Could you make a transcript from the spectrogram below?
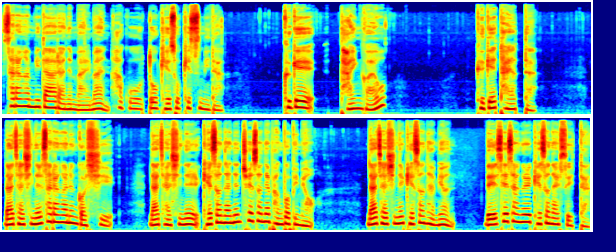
사랑합니다 라는 말만 하고 또 계속했습니다. 그게 다인가요? 그게 다였다. 나 자신을 사랑하는 것이 나 자신을 개선하는 최선의 방법이며 나 자신을 개선하면 내 세상을 개선할 수 있다.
